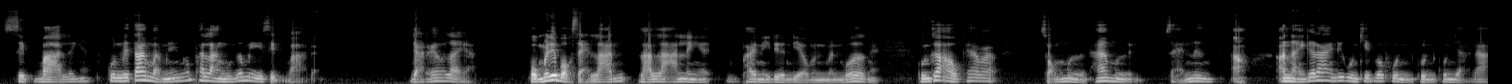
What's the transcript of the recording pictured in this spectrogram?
10 บาทอะไรเงี้ยคุณไปตั้งแบบนี้ก็พลังคุณก็มี 10 บาทอะอยากได้เท่าไหร่อะผมไม่ได้บอกแสนล้านล้านล้านอะไรเงี้ยภายในเดือนเดียวมันมันเวิร์กไงคุณก็เอาแค่ว่า สองหมื่นห้าหมื่นแสนหนึ่งอ้าวอันไหนก็ได้ที่คุณคิดว่าคุณคุณคุณอยากได้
